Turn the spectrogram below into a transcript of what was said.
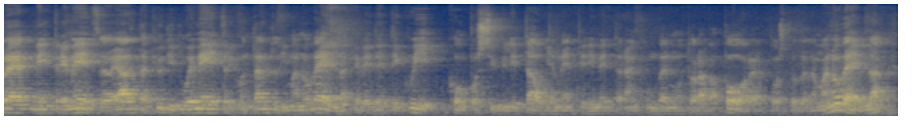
3 metri e mezzo e alta più di 2 metri con tanto di manovella che vedete qui con possibilità ovviamente di mettere anche un bel motore a vapore al posto della manovella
